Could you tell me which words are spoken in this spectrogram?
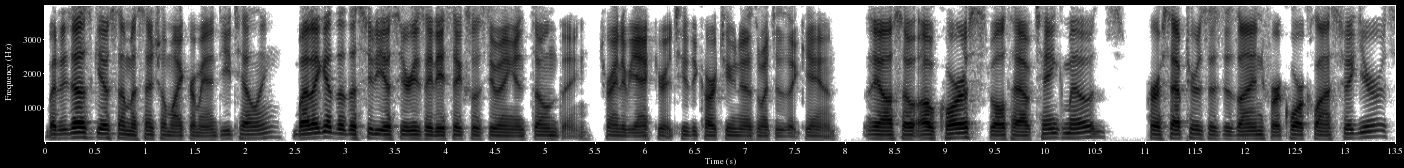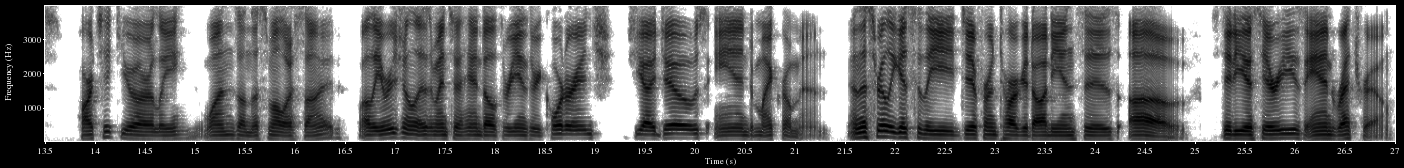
But it does give some essential Microman detailing. But I get that the Studio Series 86 was doing its own thing, trying to be accurate to the cartoon as much as it can. They also, of course, both have tank modes. Perceptors is designed for core class figures, particularly ones on the smaller side, while the original is meant to handle 3 and 3 quarter inch GI Joes and Micromen. And this really gets to the different target audiences of Studio Series and Retro.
